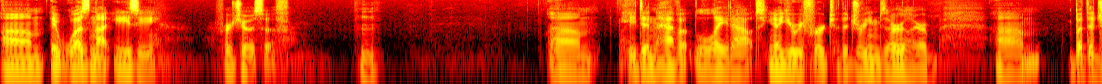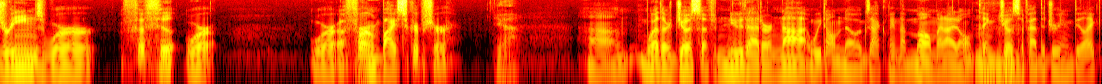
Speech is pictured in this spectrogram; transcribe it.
Um, it was not easy for Joseph. Um, he didn't have it laid out. You know, you referred to the dreams earlier, um, but the dreams were fulfill were were affirmed by Scripture. Yeah. Um, whether Joseph knew that or not, we don't know exactly in the moment. I don't think mm-hmm. Joseph had the dream and be like,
